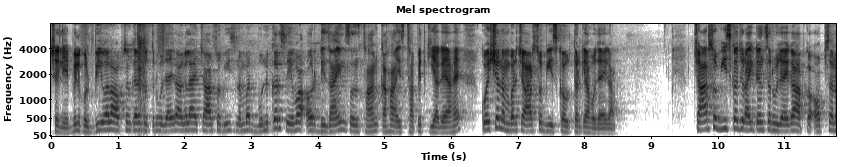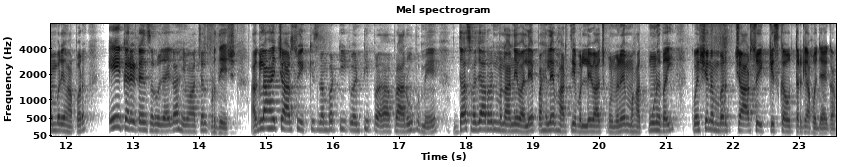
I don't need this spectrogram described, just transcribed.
चलिए, बिल्कुल बी वाला ऑप्शन करेक्ट उत्तर हो जाएगा। अगला है 420 नंबर, बुनकर सेवा और डिज़ाइन संस्थान कहाँ स्थापित किया गया है? क्वेश्चन नंबर 420 का उत्तर क्या हो जाएगा? 420 का जो राइट आंसर हो जाएगा, आपका ऑप्शन नंबर यहाँ पर ए करेक्ट आंसर हो जाएगा हिमाचल प्रदेश। अगला है 421 नंबर टी ट्वेंटी प्रारूप में दस हज़ार रन बनाने वाले पहले भारतीय बल्लेबाज कौन बने? महत्वपूर्ण है भाई। क्वेश्चन नंबर 421 का उत्तर क्या हो जाएगा?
